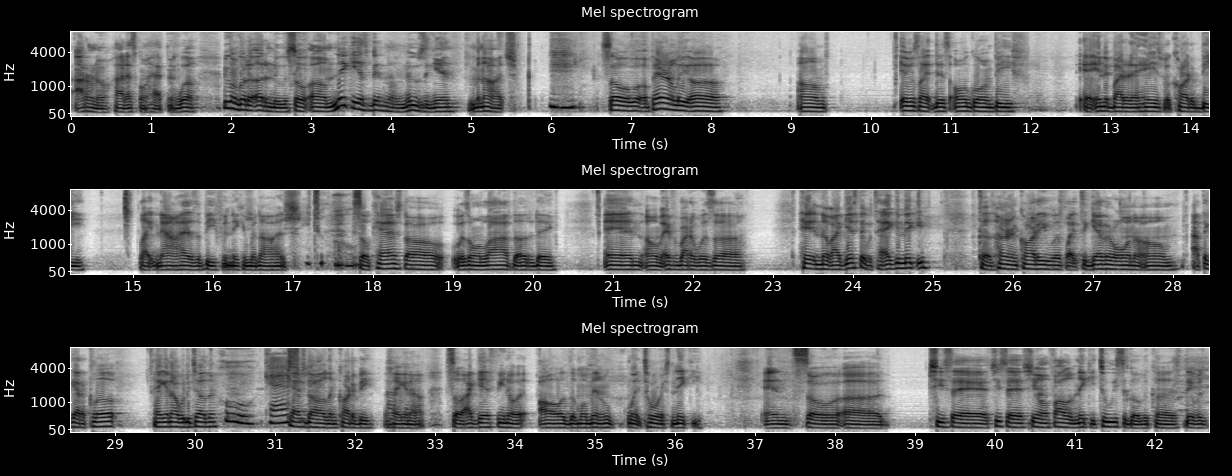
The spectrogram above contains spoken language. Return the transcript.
I don't know how that's gonna happen. Well, we're gonna go to other news. So, um, Nicki has been on the news again. Minaj. so apparently, uh, um, it was like this ongoing beef. Anybody that hangs with Cardi B, like now has a beef with Nicki Minaj. You too old. So Cash Doll was on live the other day, and um, everybody was uh hitting up. I guess they were tagging Nicki because her and Cardi was like together on a um I think at a club hanging out with each other. Who? Cash? Cash Doll and Cardi B was hanging out. So I guess you know all the momentum went towards Nicki, and so uh, she said she said she unfollowed Nicki two weeks ago because they was.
